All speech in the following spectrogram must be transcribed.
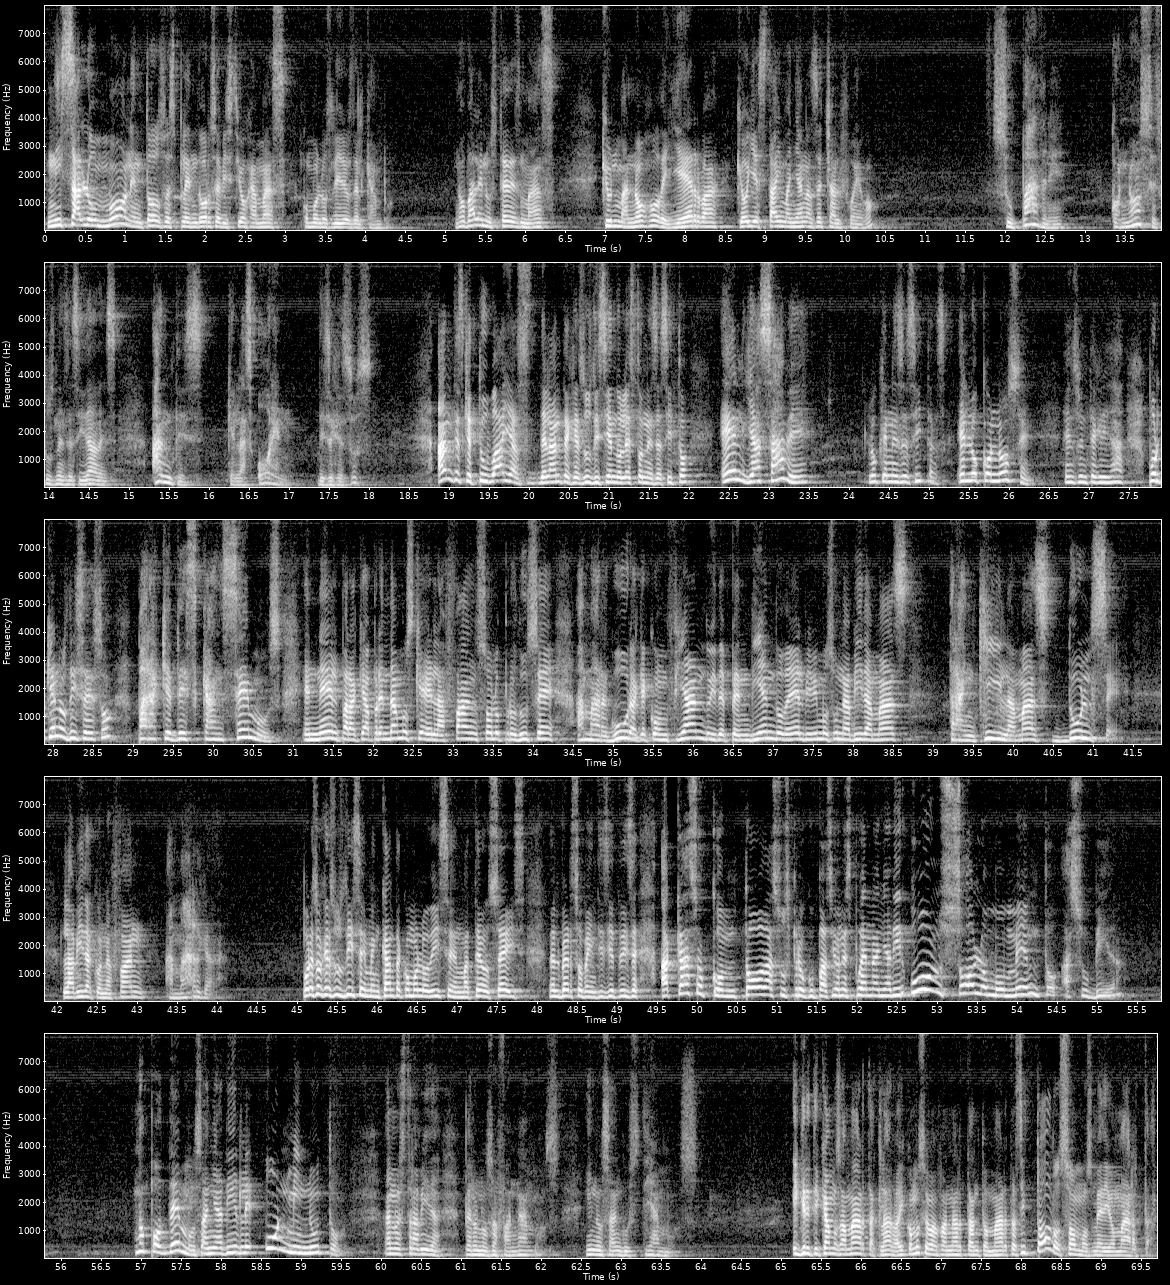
Ni Salomón en todo su esplendor se vistió jamás como los lirios del campo. ¿No valen ustedes más que un manojo de hierba que hoy está y mañana se echa al fuego? Su Padre conoce sus necesidades antes que las oren, dice Jesús. Antes que tú vayas delante de Jesús diciéndole esto necesito, Él ya sabe lo que necesitas. Él lo conoce en su integridad. ¿Por qué nos dice eso? Para que descansemos en Él, para que aprendamos que el afán solo produce amargura, que confiando y dependiendo de Él vivimos una vida más tranquila, más dulce. La vida con afán amarga. Por eso Jesús dice, y me encanta cómo lo dice en Mateo 6, en el verso 27, dice, ¿acaso con todas sus preocupaciones pueden añadir un solo momento a su vida? No podemos añadirle un minuto a nuestra vida, pero nos afanamos y nos angustiamos. Y criticamos a Marta, claro, ¿ahí cómo se va a afanar tanto Marta si todos somos medio Marta?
